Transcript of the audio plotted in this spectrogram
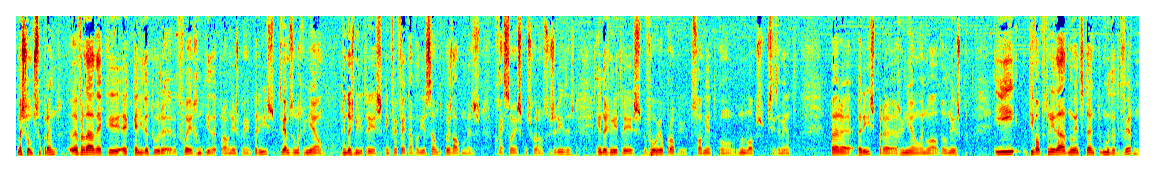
mas fomos superando. A verdade é que a candidatura foi remetida para a Unesco em Paris. Tivemos uma reunião em 2003 em que foi feita a avaliação, depois de algumas correções que nos foram sugeridas. Em 2003 vou eu próprio, pessoalmente, com Nuno Lopes, precisamente, para Paris, para a reunião anual da Unesco, e tive a oportunidade, no entretanto, muda de governo,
